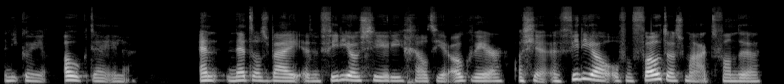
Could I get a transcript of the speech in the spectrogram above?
En die kun je ook delen. En net als bij een videoserie geldt hier ook weer, als je een video of een foto's maakt van de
